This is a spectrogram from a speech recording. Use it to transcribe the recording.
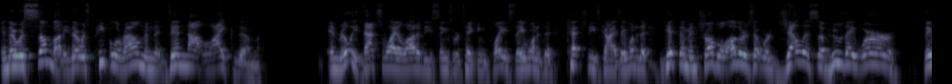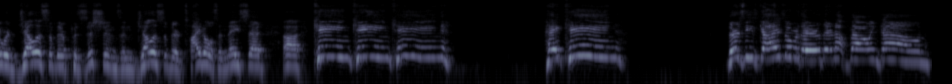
And there was somebody, there was people around them that did not like them. And really, that's why a lot of these things were taking place. They wanted to catch these guys. They wanted to get them in trouble. Others that were jealous of who they were. They were jealous of their positions and jealous of their titles. And they said, uh, King, King, King. Hey, King. There's these guys over there. They're not bowing down.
